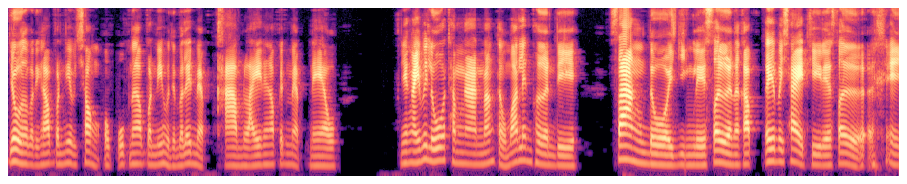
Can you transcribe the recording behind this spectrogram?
โยสวัสดีครับ วันนี้เป็นช่องอบอุ๊บนะครับ วันนี้ผมจะมาเล่นแมปคามไลท์นะครับ เป็นแมปแนว ยังไงไม่รู้ทำงานมั้ง แต่ว่าเล่นเพลินดี สร้างโดยยิงเลเซอร์นะครับ เอ้ยไม่ใช่ทีเลเซอร์เอ้ย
